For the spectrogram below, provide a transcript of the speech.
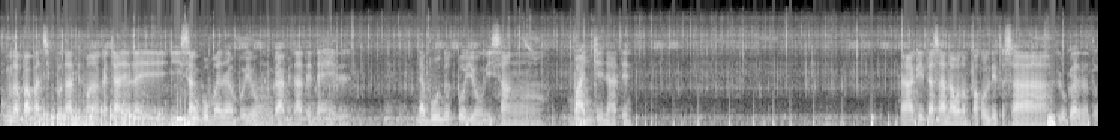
Kung napapansin po natin mga ka-channel ay isang guma na po yung gamit natin dahil nabunot po yung isang bungee natin. Nakakita sana ako ng pakul dito sa lugar na to.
